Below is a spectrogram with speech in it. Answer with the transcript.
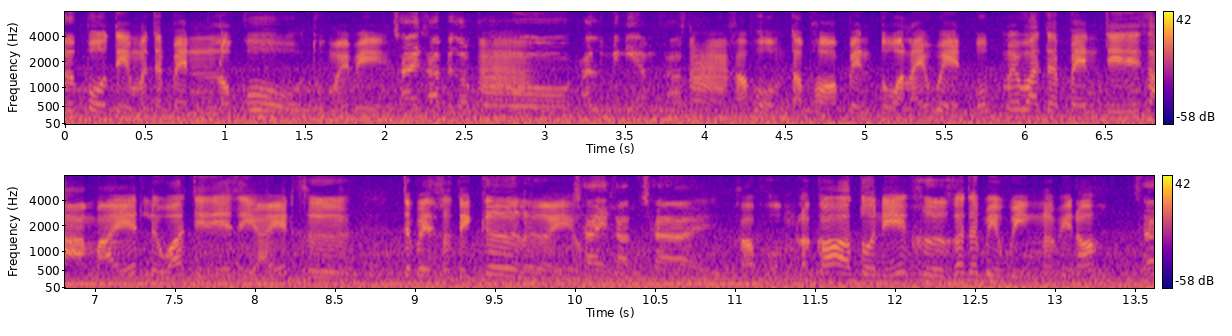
ือปกติมันจะเป็นโลโก้ถูกไหมพี่ ใช่ครับ เป็นโลโก้อ่าอลูมิเนียมครับ อ่าครับผม แต่พอเป็นตัวไลท์เวทปุ๊บ ไม่ว่าจะเป็น GT3 RS หรือว่า GT4 RS คือจะเป็นสติกเกอร์เลย ใช่ครับ ใช่ ครับผม แล้วก็ตัวนี้คือก็จะมีวิงนะพี่เนาะ ใช่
